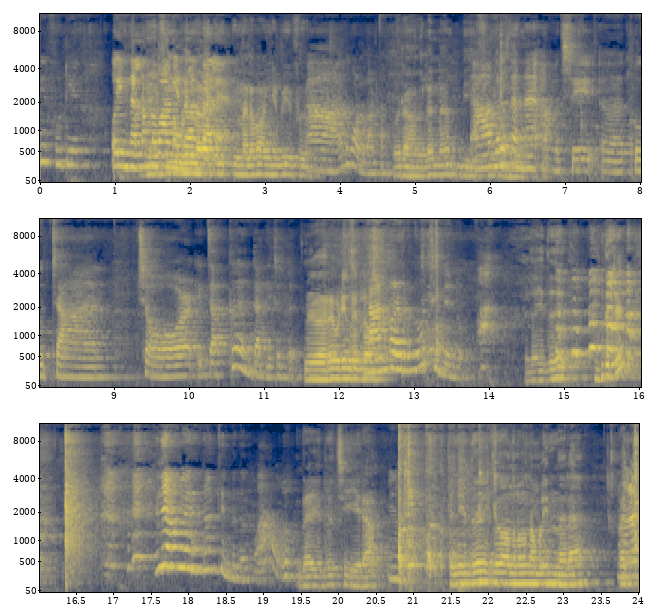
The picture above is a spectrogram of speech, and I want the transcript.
ബീഫ് കൂട്ടിയ. ഇന്നലെ വാങ്ങിയ ബീഫ്. രാവിലെ തന്നെ രാവിലെ തന്നെ അമ്മച്ചി കൂറ്റാൻ ചോർ ഇതൊക്കെ ഉണ്ടാക്കിയിട്ടുണ്ട്. വേറെ എവിടെ ഉണ്ടല്ലോ ഞാൻ വരുന്നു ആ, ഇതാ ഇത് എന്നിട്ട് ഞാൻ വരുന്നു തിന്നുന്നു വൗ. ഇതാ ചീര. പിന്നെ ഇത് എനിക്ക് തോന്നുന്നു നമ്മൾ ഇന്നലെ വെച്ച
